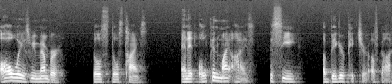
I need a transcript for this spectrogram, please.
always remember those, those times. And it opened my eyes to see a bigger picture of God.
